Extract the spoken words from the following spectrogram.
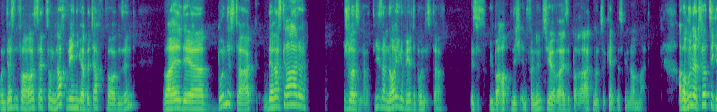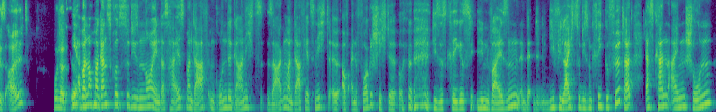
und dessen Voraussetzungen noch weniger bedacht worden sind, weil der Bundestag, der das grade beschlossen hat dieser neu gewählte Bundestag, es überhaupt nicht in vernünftiger Weise beraten und zur Kenntnis genommen hat. Aber 140 ist alt, Ne, 140 aber noch mal ganz kurz zu diesem Neuen. Das heißt, man darf im Grunde gar nichts sagen. Man darf jetzt nicht, äh, auf eine Vorgeschichte dieses Krieges hi hinweisen, die vielleicht zu diesem Krieg geführt hat. Das kann einen schon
